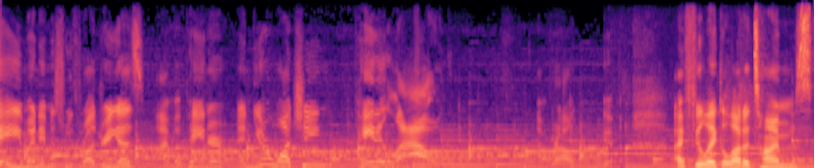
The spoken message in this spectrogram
Hey, my name is Ruth Rodriguez. I'm a painter, and you're watching Paint It Loud. I'm proud. Yeah. I feel like a lot of times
